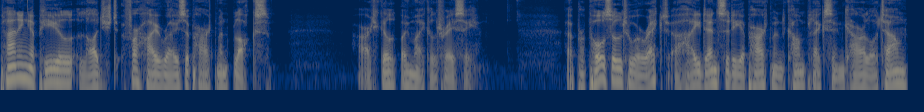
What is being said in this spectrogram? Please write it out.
Planning appeal lodged for high rise apartment blocks. Article by Michael Tracy. A proposal to erect a high density apartment complex in Carlow Town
